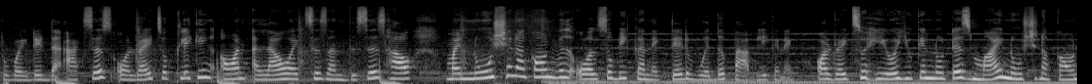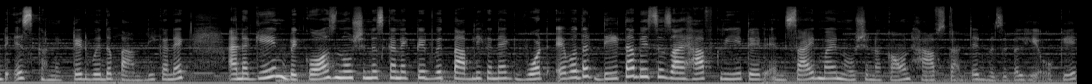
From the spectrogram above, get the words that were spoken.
provided the access. Alright so clicking on allow access and this is how my notion account will also be connected with the Pabbly Connect. Alright so here you can notice my notion account is connected with the Pabbly Connect. And again because notion is connected with Pabbly Connect whatever the databases I have created inside my notion account have have started visible here okay?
